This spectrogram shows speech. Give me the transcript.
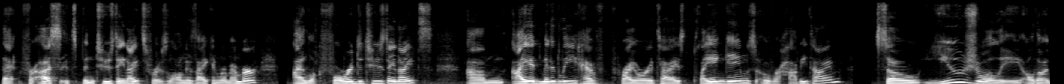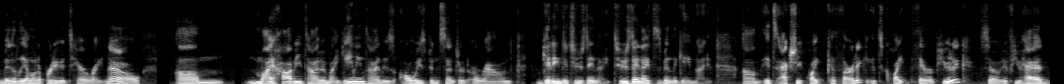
That for us, it's been Tuesday nights for as long as I can remember. I look forward to Tuesday nights. Um, I admittedly have prioritized playing games over hobby time. So usually, although admittedly I'm on a pretty good tear right now, um, my hobby time and my gaming time has always been centered around getting to Tuesday night. Tuesday nights has been the game night. Um, it's actually quite cathartic. It's quite therapeutic. So if you had,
